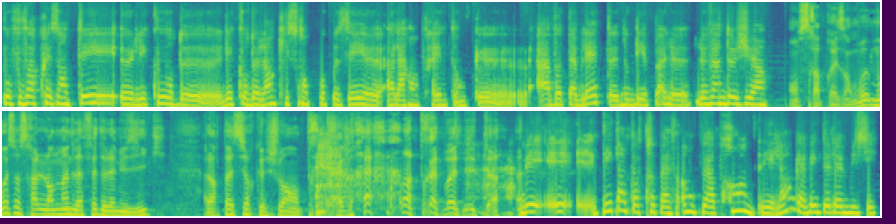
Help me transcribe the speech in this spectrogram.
pour pouvoir présenter euh, les cours de les cours de langue qui seront proposés euh, à la rentrée. Donc euh, à vos tablettes, n'oubliez pas le, le 22 juin. On sera présent. Moi, ce sera le lendemain de la fête de la musique. Alors, pas sûr que je sois en très très, bon- en très bon état. Mais dites trop pas, on peut apprendre les langues avec de la musique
